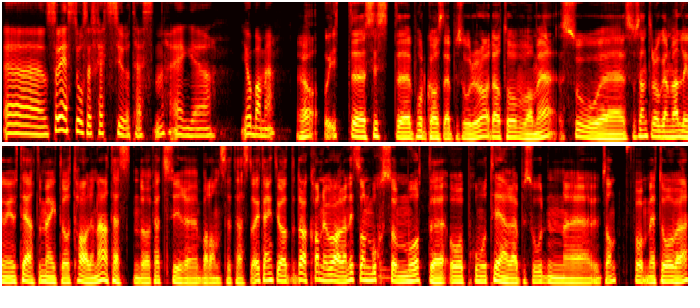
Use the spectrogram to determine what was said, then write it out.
Uh, så det er stort sett fettsyretesten jeg eh, jobber med. Ja, og etter siste podkastepisode, der Tove var med, så, eh, så sendte dere en melding og inviterte meg til å ta denne testen, da, fettsyrebalansetest. Og jeg tenkte jo at da kan det være en litt sånn morsom måte å promotere episoden eh, sant, med Tove.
